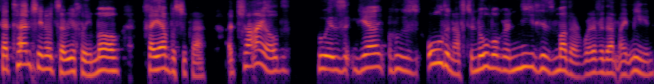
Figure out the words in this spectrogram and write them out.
Katan sheno tzarich limo chayav b'sukkah a child who is young, who's old enough to no longer need his mother, whatever that might mean,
